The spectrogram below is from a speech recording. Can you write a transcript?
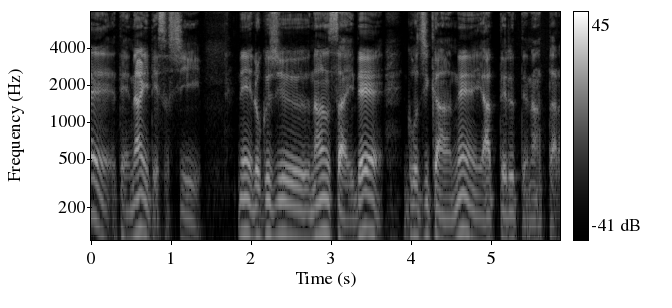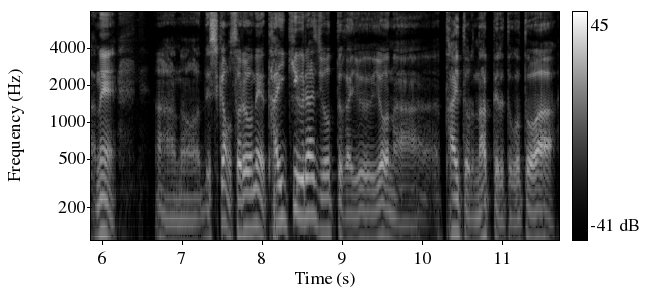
えてないですし、ね、60何歳で5時間ね、やってるってなったらね、あの、で、しかもそれをね、耐久ラジオとかいうようなタイトルになってるってことは、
